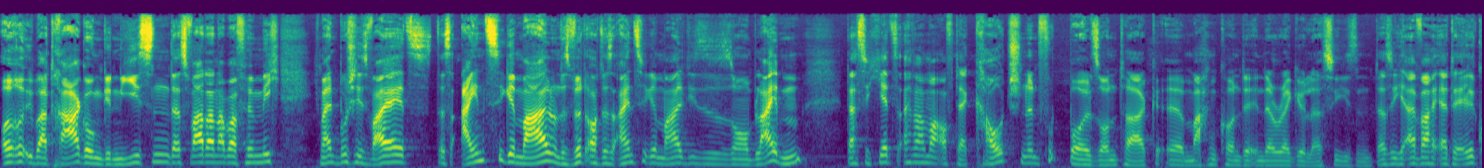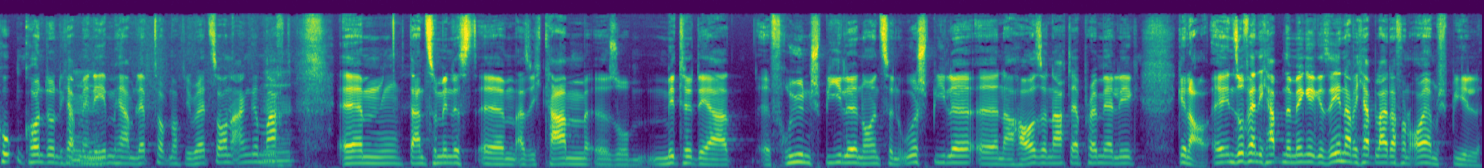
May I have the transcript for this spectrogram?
eure Übertragung genießen. Das war dann aber für mich, ich meine, Buschis war ja jetzt das einzige Mal und es wird auch das einzige Mal diese Saison bleiben, dass ich jetzt einfach mal auf der Couch einen Football-Sonntag äh, machen konnte in der Regular Season. Dass ich einfach RTL gucken konnte und ich habe mhm. mir nebenher am Laptop noch die Red Zone angemacht. Mhm. Ähm, dann zumindest, ähm, also ich kam äh, so Mitte der äh, frühen Spiele, 19 Uhr Spiele äh, nach Hause nach der Premier League. Genau. Äh, insofern, ich habe eine Menge gesehen, aber ich habe leider von eurem Spiel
